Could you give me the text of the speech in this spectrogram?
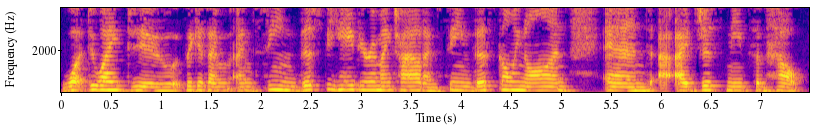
what do I do because I'm I'm seeing this behavior in my child, I'm seeing this going on, and I just need some help.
